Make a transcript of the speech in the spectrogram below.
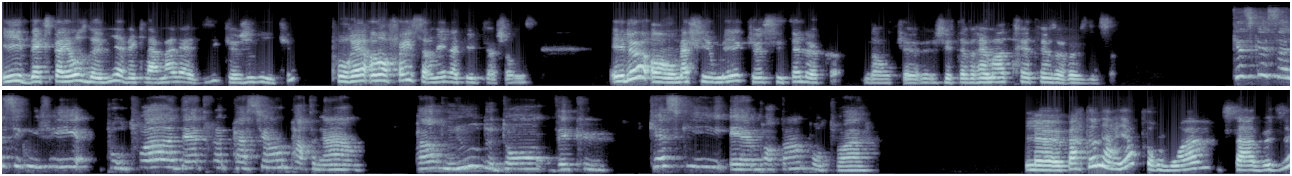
et d'expérience de vie avec la maladie que j'ai vécue pourrait enfin servir à quelque chose. Et là, on m'affirmait que c'était le cas. Donc, euh, j'étais vraiment très, très heureuse de ça. Qu'est-ce que ça signifie pour toi d'être patient partenaire? Parle-nous de ton vécu. Qu'est-ce qui est important pour toi? Le partenariat, pour moi, ça veut dire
